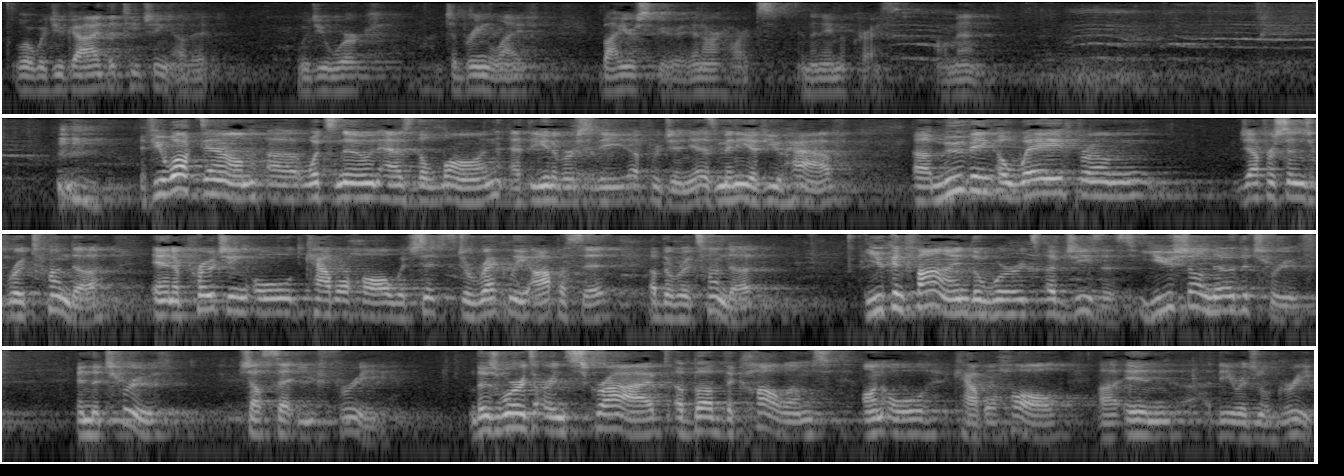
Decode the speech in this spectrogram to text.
Lord, would you guide the teaching of it? Would you work to bring life by your Spirit in our hearts? In the name of Christ. Amen. if you walk down uh, what's known as the lawn at the University of Virginia, as many of you have, uh, moving away from Jefferson's Rotunda and approaching Old Cabell Hall, which sits directly opposite of the Rotunda, you can find the words of Jesus You shall know the truth, and the truth shall set you free. Those words are inscribed above the columns on Old Cabell Hall uh, in the original Greek.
